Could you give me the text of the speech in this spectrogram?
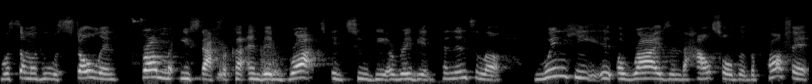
was someone who was stolen from East Africa and then brought into the Arabian Peninsula, when he arrives in the household of the prophet,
